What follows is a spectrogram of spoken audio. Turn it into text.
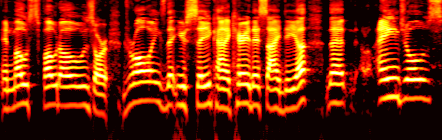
And most photos or drawings that you see kind of carry this idea that angels,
